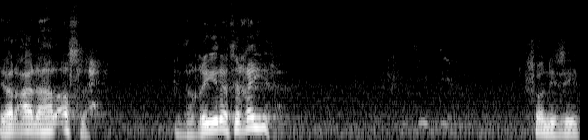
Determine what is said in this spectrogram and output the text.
يرعى لها الأصلح. إذا غيرت غيرها شلون يزيد؟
